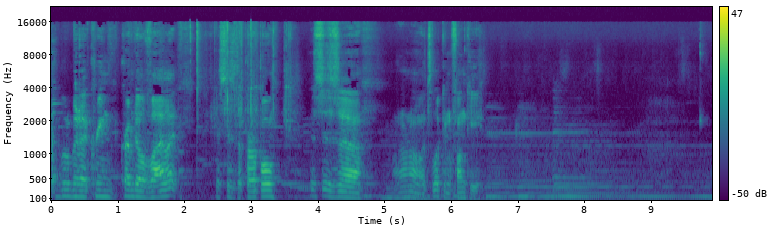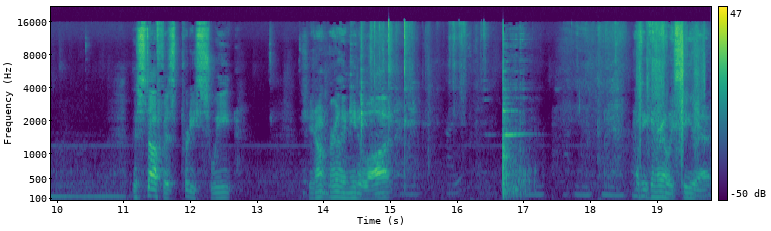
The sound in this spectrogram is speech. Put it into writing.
a little bit of cream creme de violet. This is the purple. This is, uh, I don't know, it's looking funky. This stuff is pretty sweet, so you don't really need a lot. I don't know if you can really see that.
